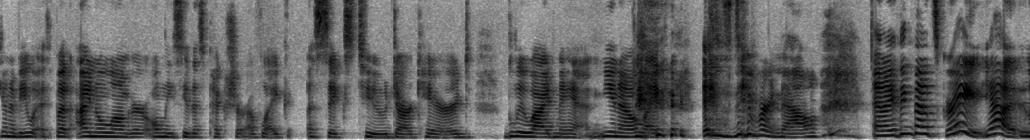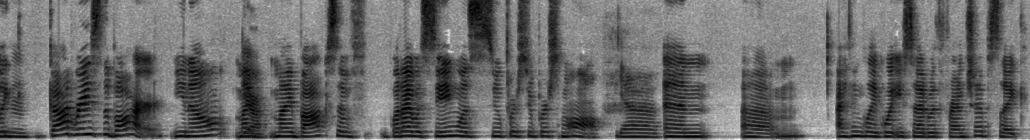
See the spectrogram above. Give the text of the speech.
going to be with. But I no longer only see this picture of like a six two dark-haired, blue-eyed man, you know? Like it's different now. And I think that's great. Yeah, Mhm. like God raised the bar, you know? My Yeah. my box of what I was seeing was super super small yeah, and um, I think like what you said with friendships, like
